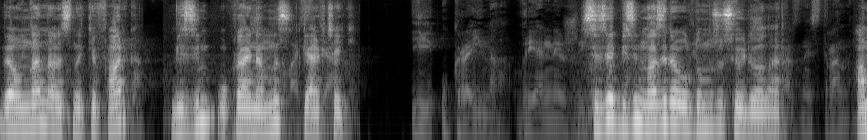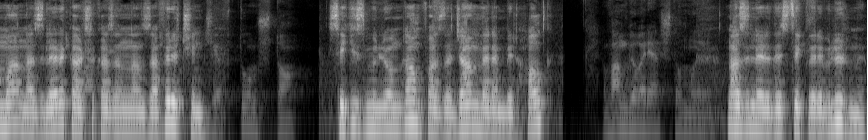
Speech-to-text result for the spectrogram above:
ve onların arasındaki fark bizim Ukrayna'mız gerçek. Size bizim Naziler olduğumuzu söylüyorlar. Ama Nazilere karşı kazanılan zafer için 8 milyondan fazla can veren bir halk Nazilere destek verebilir mi?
